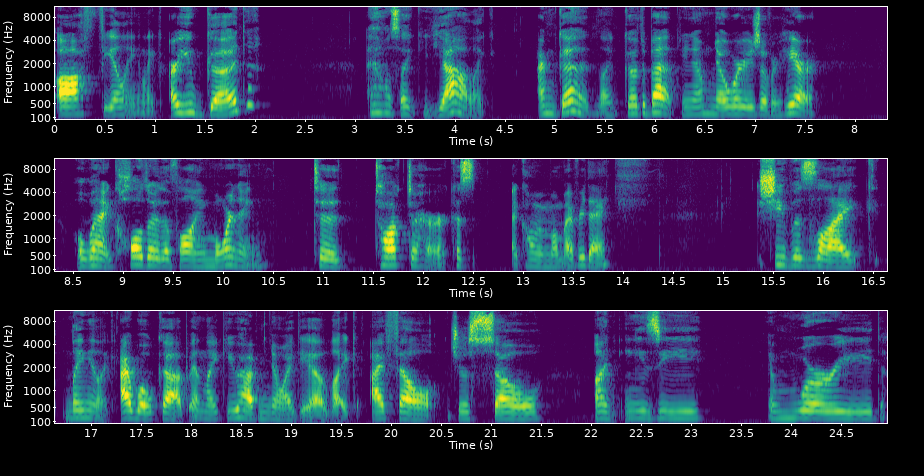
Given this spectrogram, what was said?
off feeling. Like, are you good?" And I was like, "Yeah, like I'm good. Like go to bed, you know? No worries over here." Well, when I called her the following morning to talk to her cuz I call my mom every day. She was like, Lainey, like, I woke up and, like, you have no idea. Like, I felt just so uneasy and worried.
